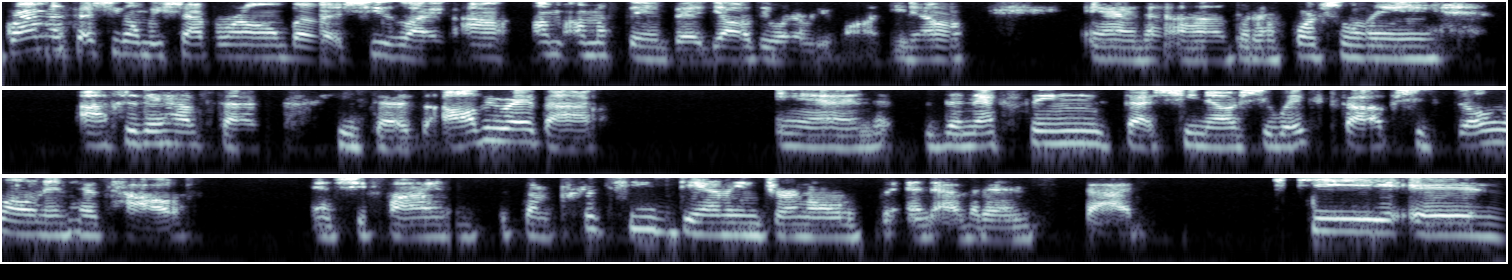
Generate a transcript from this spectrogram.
grandma says she's gonna be chaperone but she's like I, am I'm, I'm gonna stay in bed. Y'all do whatever you want you know? And uh, but unfortunately after they have sex he says i'll be right back. And the next thing that she knows she wakes up. She's still alone in his house and she finds some pretty damning journals and evidence that he is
